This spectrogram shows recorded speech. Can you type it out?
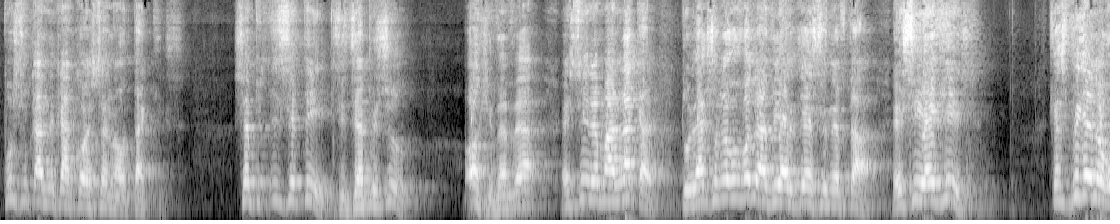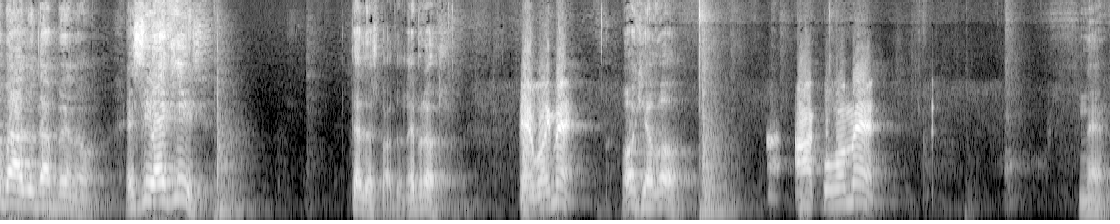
Πού σου κάνει κακό εσένα ο Τάκης; Σε, σε τι, στη τσέπη σου; Όχι βέβαια. Εσύ ρε μαλάκα. Τουλάχιστον εγώ έχω να διαρκεία στην 7. Εσύ έχεις; Και ας πήγαινε εγώ πέρα αλλού να μπαίνω. Εσύ έχεις; Τέλος πάντων. Εμπρός. Εγώ είμαι; Όχι εγώ. Α, ακούγομαι; Ναι.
